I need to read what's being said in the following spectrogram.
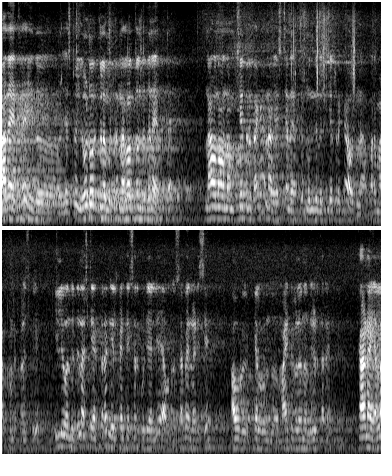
ಪಾದಯಾತ್ರೆ ಇದು ಎಷ್ಟು ಏಳ್ನೂರು ಕಿಲೋಮೀಟ್ರ್ ನಲವತ್ತೊಂದು ದಿನ ಇರುತ್ತೆ. ನಾವು ನಾವು ನಮ್ಮ ಕ್ಷೇತ್ರದಾಗ ನಾವು ಎಷ್ಟು ಜನ ಇರ್ತೀವಿ ಮುಂದಿನ ಕ್ಷೇತ್ರಕ್ಕೆ ಅವ್ರನ್ನ ಬರಮಾಡ್ಕೊಂಡು ಕಳಿಸ್ತೀವಿ. ಇಲ್ಲಿ ಒಂದು ದಿನ ಅಷ್ಟೇ ಆಗ್ತಾರೆ ನೀಲಕಂಠೇಶ್ವರ ಗುಡಿಯಲ್ಲಿ ಅವರು ಸಭೆ ನಡೆಸಿ ಅವರು ಕೆಲವೊಂದು ಮಾಹಿತಿಗಳನ್ನು ನೀಡ್ತಾರೆ. ಕಾರಣ ಎಲ್ಲ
